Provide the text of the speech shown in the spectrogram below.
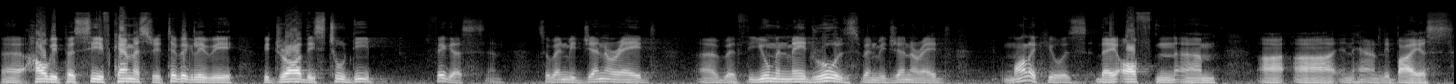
uh, how we perceive chemistry. Typically, we, we draw these two deep figures. And so when we generate uh, with human made rules, when we generate molecules, they often um, are, are, inherently biased.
